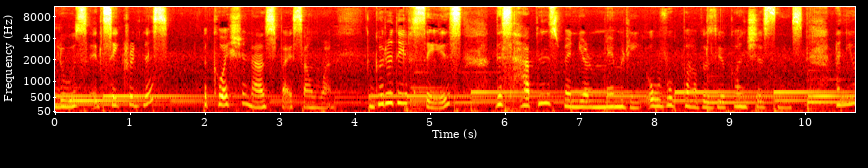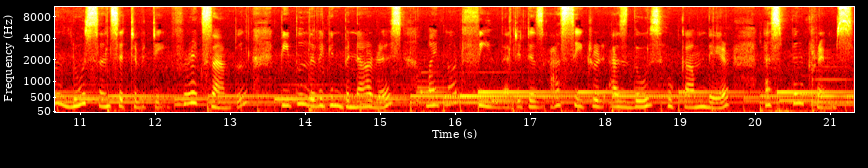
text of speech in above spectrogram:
lose its sacredness? A question asked by someone. Gurudev says this happens when your memory overpowers your consciousness and you lose sensitivity. For example, people living in Benares might not feel that it is as sacred as those who come there as pilgrims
